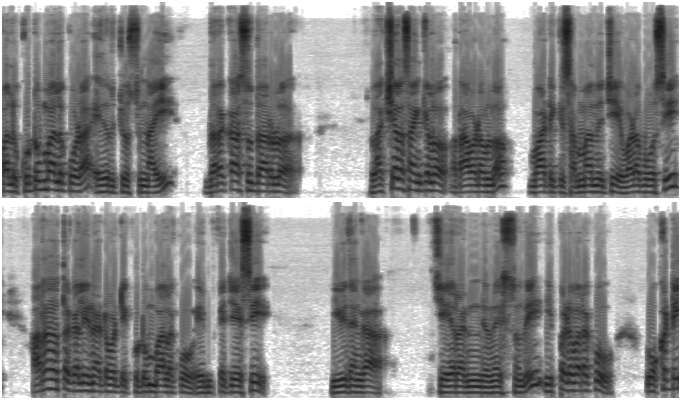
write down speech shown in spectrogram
పలు కుటుంబాలు కూడా ఎదురు చూస్తున్నాయి దరఖాస్తుదారుల లక్షల సంఖ్యలో రావడంలో వాటికి సంబంధించి వడబోసి అర్హత కలిగినటువంటి కుటుంబాలకు ఎంపిక చేసి ఈ విధంగా చేయాలని నిర్ణయిస్తుంది. ఇప్పటి వరకు ఒకటి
